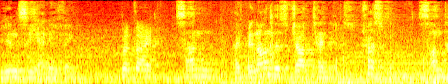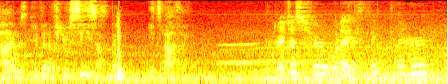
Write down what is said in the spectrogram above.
you didn't see anything. But I. Son, I've been on this job 10 years. Trust me, sometimes even if you see something, it's nothing. Did I just hear what I think I heard?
